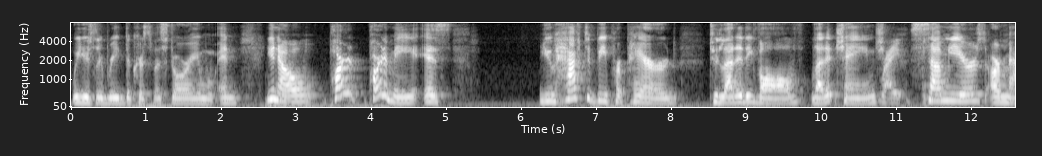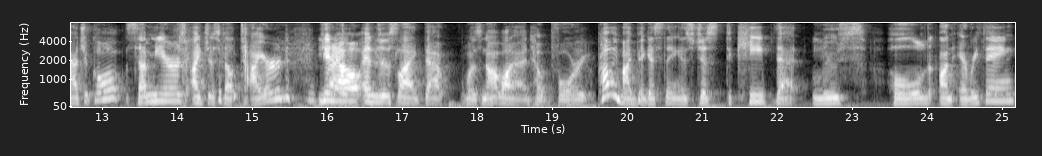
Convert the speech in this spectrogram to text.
We usually read the Christmas story and, and you know, part part of me is you have to be prepared to let it evolve, let it change. Right. Some years are magical. Some years I just felt tired, you Right. know, and just like that was not what I had hoped for. Probably my biggest thing is just to keep that loose hold on everything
